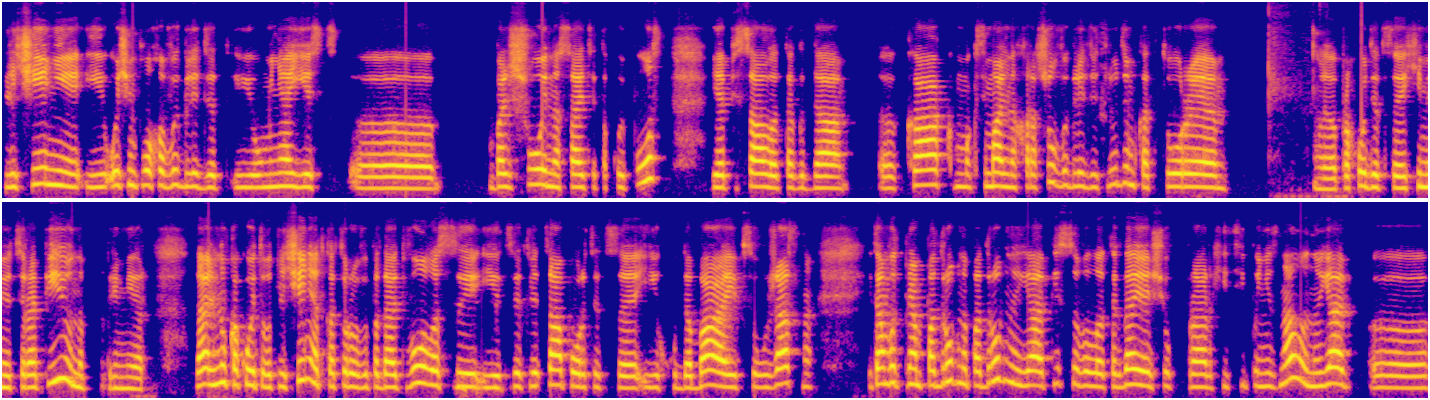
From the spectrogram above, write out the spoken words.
лечение и очень плохо выглядят. И у меня есть большой на сайте такой пост, я писала тогда, как максимально хорошо выглядеть людям, которые Э, проходят химиотерапию, например, да, ну какое-то вот лечение, от которого выпадают волосы, и цвет лица портится, и худоба, и все ужасно. И там вот прям подробно-подробно я описывала, тогда я еще про архетипы не знала, но я э,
